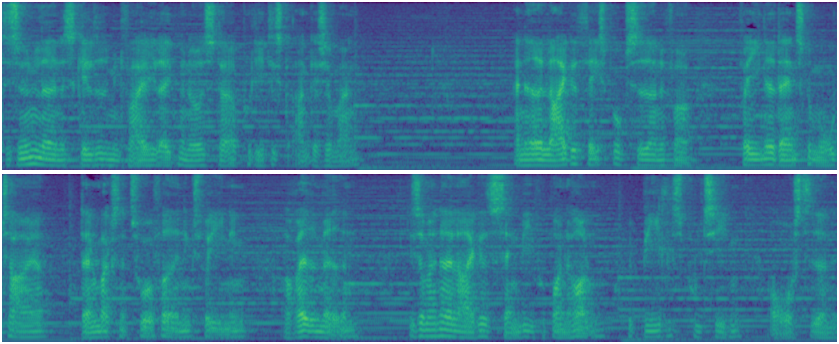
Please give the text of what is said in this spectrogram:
Til sydenladende skiltede min far heller ikke med noget større politisk engagement. Han havde liket Facebook-siderne for Forenede Danske Motorejere, Danmarks Naturfredningsforening og Red Maden, ligesom han havde liket Sandvig på Bornholm med Beatles, politikken og årstiderne.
